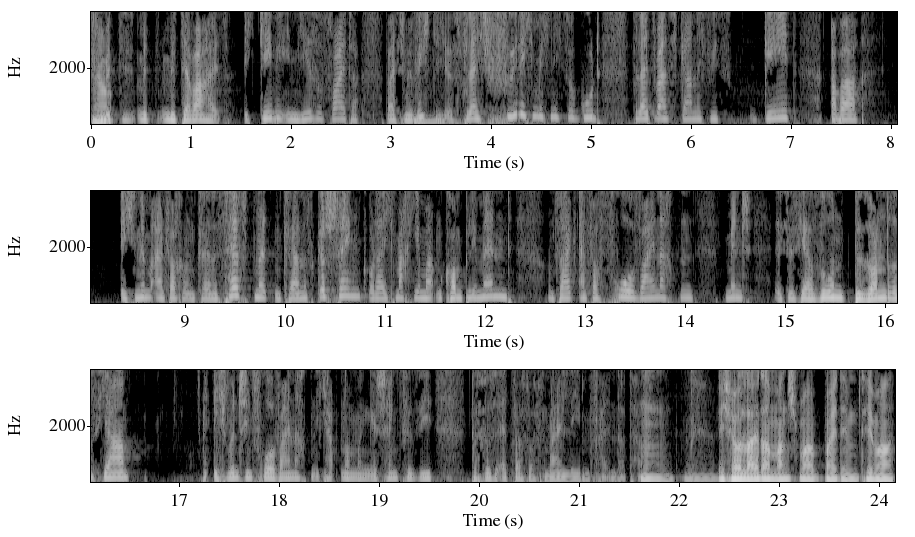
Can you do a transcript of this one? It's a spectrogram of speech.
Ja. mit, mit, mit der Wahrheit. Ich gebe ihnen Jesus weiter, weil es mir wichtig ist. Vielleicht fühle ich mich nicht so gut, vielleicht weiß ich gar nicht, wie es geht, aber ich nehme einfach ein kleines Heft mit, ein kleines Geschenk oder ich mache jemandem ein Kompliment und sage einfach frohe Weihnachten. Mensch, es ist ja so ein besonderes Jahr. Ich wünsche Ihnen frohe Weihnachten. Ich habe noch mal ein Geschenk für Sie. Das ist etwas, was mein Leben verändert hat. Hm. Ich höre leider manchmal bei dem Thema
